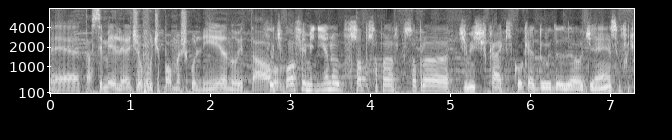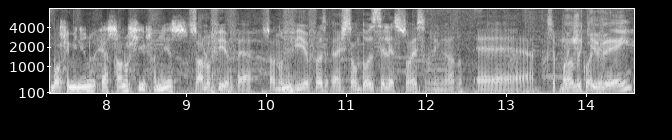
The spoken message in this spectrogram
é, tá semelhante ao futebol masculino e tal. Futebol feminino, só, só, pra, só pra desmistificar aqui qualquer dúvida da audiência, futebol feminino é só no FIFA, não é isso? Só no FIFA, é. Só no FIFA. Acho que são 12 seleções, se não me engano. É. Você no pode ano que escolher. vem,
